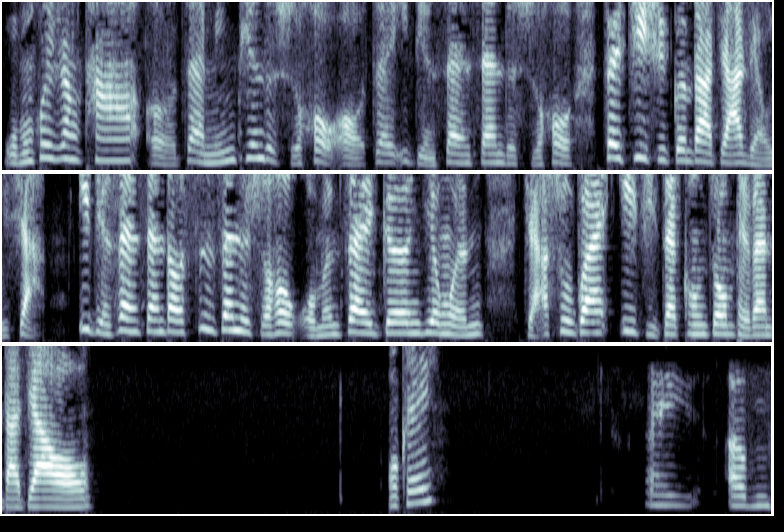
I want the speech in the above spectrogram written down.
我们会让他呃在明天的时候哦，在一点三三的时候再继续跟大家聊一下。一点三十三到四十三的时候，我们再跟燕文检察事务官一起在空中陪伴大家哦。OK？哎，嗯，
